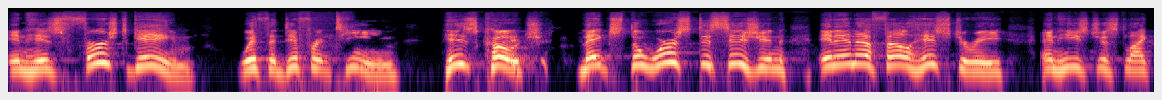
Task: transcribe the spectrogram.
In his first game with a different team, his coach makes the worst decision in NFL history. And he's just like,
